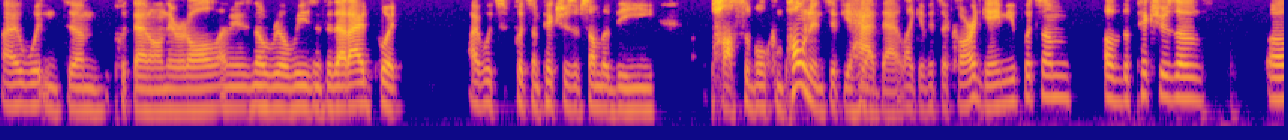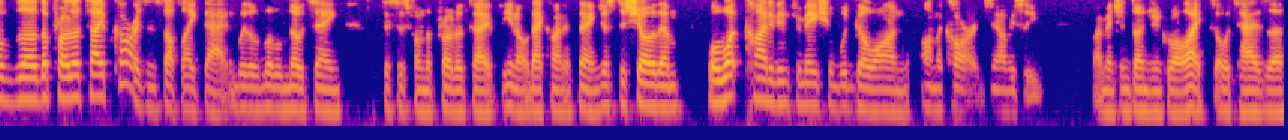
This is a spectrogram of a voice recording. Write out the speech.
I wouldn't um, put that on there at all. I mean, there's no real reason for that. I'd put, I would put some pictures of some of the possible components if you had yeah. that. Like if it's a card game, you put some of the pictures of of the the prototype cards and stuff like that, with a little note saying this is from the prototype, you know, that kind of thing, just to show them well what kind of information would go on on the cards. And obviously, I mentioned Dungeon Crawl like, so it has a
